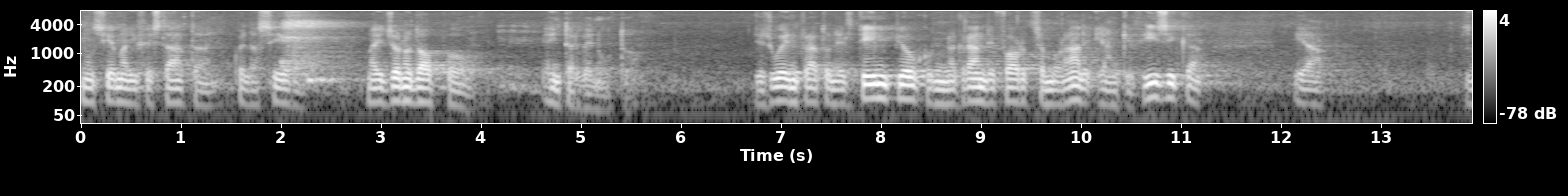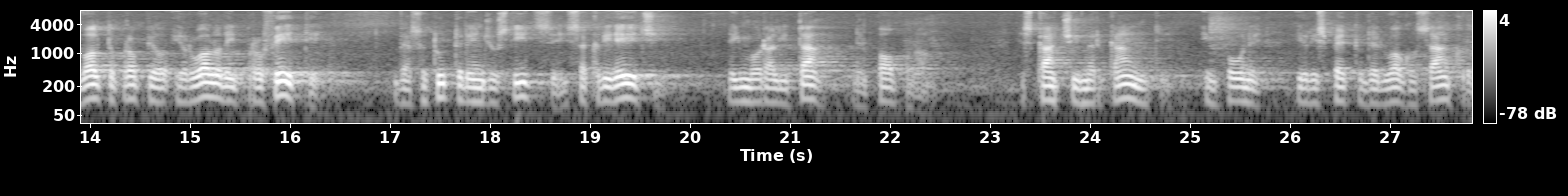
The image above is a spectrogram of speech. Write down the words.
Non si è manifestata quella sera, ma il giorno dopo è intervenuto. Gesù è entrato nel Tempio con una grande forza morale e anche fisica e ha svolto proprio il ruolo dei profeti verso tutte le ingiustizie, i sacrilegi, le immoralità del popolo, scaccia i mercanti, impone il rispetto del luogo sacro,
